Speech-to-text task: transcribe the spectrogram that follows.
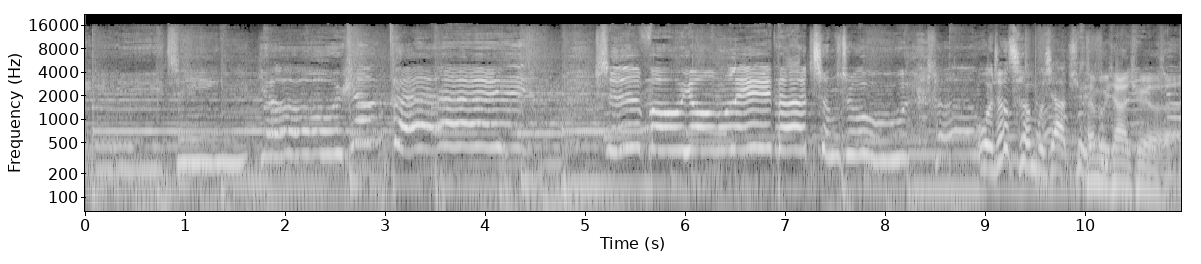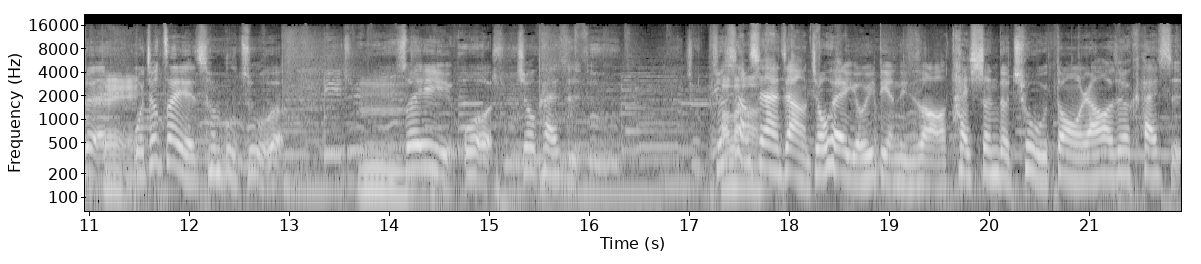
已经有人陪，是否用力的撑住？我就撑不下去，撑不下去了。对，对我就再也撑不住了。嗯，所以我就开始，就像现在这样，就会有一点你知道太深的触动，然后就开始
